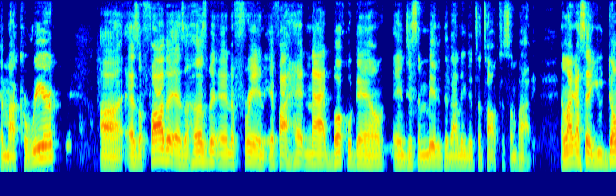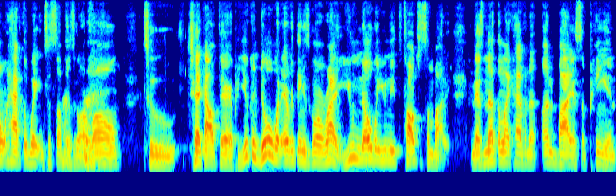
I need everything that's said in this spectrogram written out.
in my career uh, as a father, as a husband, and a friend if I had not buckled down and just admitted that I needed to talk to somebody. And like I said, you don't have to wait until something's going wrong to check out therapy. You can do it when everything's going right. You know when you need to talk to somebody. And there's nothing like having an unbiased opinion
